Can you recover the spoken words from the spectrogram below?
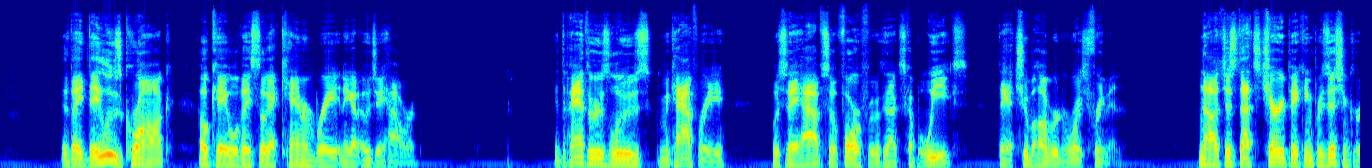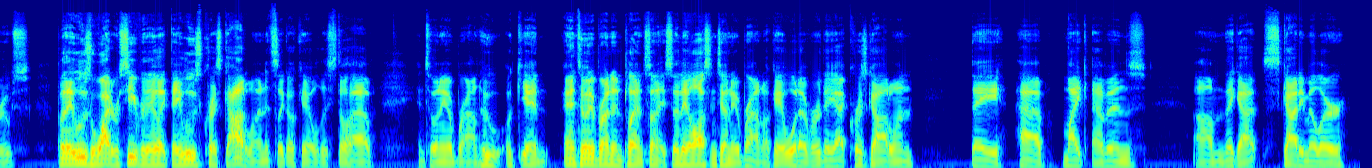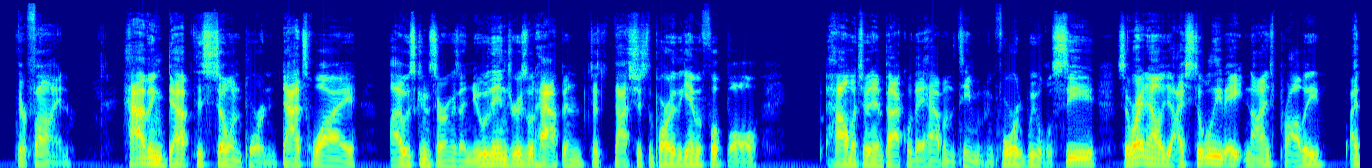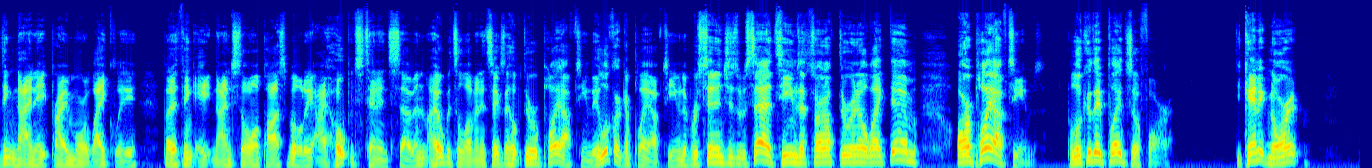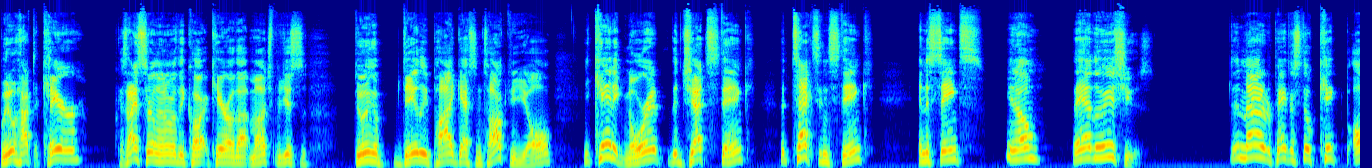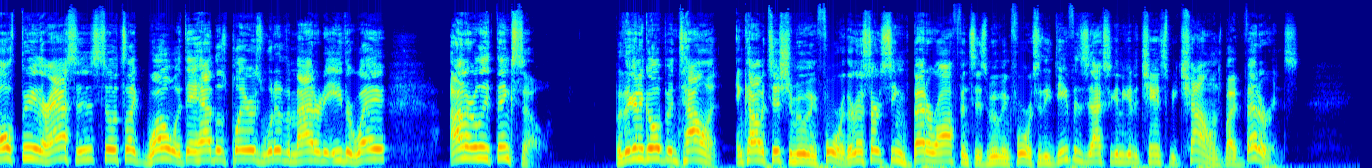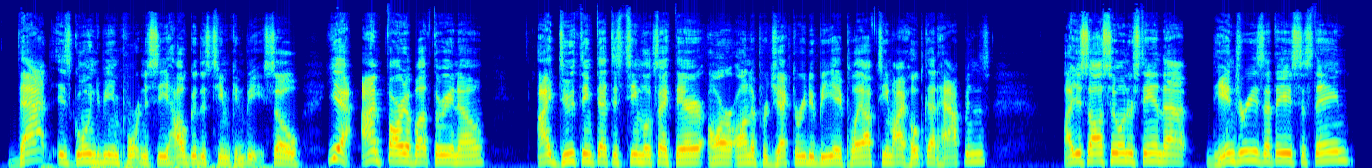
if they, they lose Gronk, okay, well, they still got Cameron Brate and they got OJ Howard. If the Panthers lose McCaffrey, which they have so far for the next couple weeks, they got Chuba Hubbard and Royce Freeman. Now it's just that's cherry picking position groups, but they lose a wide receiver. They like they lose Chris Godwin. It's like okay, well they still have Antonio Brown, who again Antonio Brown didn't play on Sunday, so they lost Antonio Brown. Okay, whatever. They got Chris Godwin. They have Mike Evans. Um, they got Scotty Miller. They're fine. Having depth is so important. That's why I was concerned because I knew the injuries would happen. Just, that's just a part of the game of football how much of an impact will they have on the team moving forward? We will see. So right now, I still believe eight nine is probably. I think nine eight probably more likely, but I think eight nine still a possibility. I hope it's ten and seven. I hope it's eleven and six. I hope they're a playoff team. They look like a playoff team. The percentages have said teams that start off three and zero like them are playoff teams. But look who they played so far. You can't ignore it. We don't have to care because I certainly don't really care all that much. But just doing a daily podcast and talking to y'all, you can't ignore it. The Jets stink. The Texans stink. And the Saints, you know, they have their issues. Didn't matter. The Panthers still kicked all three of their asses. So it's like, well, if they had those players, would it have mattered either way? I don't really think so. But they're going to go up in talent and competition moving forward. They're going to start seeing better offenses moving forward. So the defense is actually going to get a chance to be challenged by veterans. That is going to be important to see how good this team can be. So, yeah, I'm fired up about 3 0. I do think that this team looks like they are on the trajectory to be a playoff team. I hope that happens. I just also understand that the injuries that they sustained,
